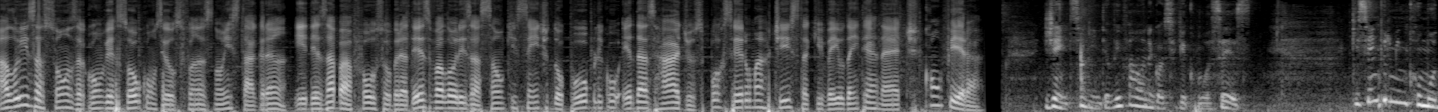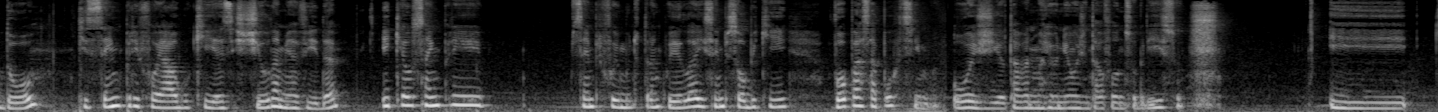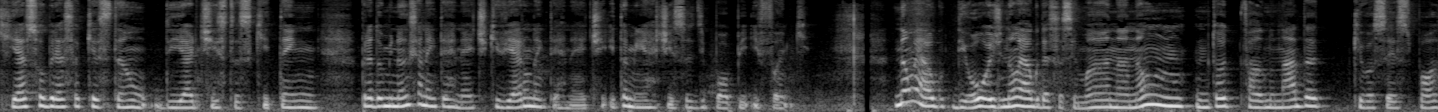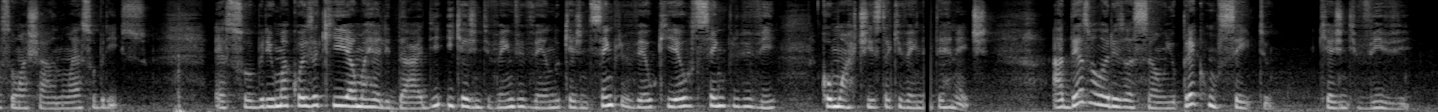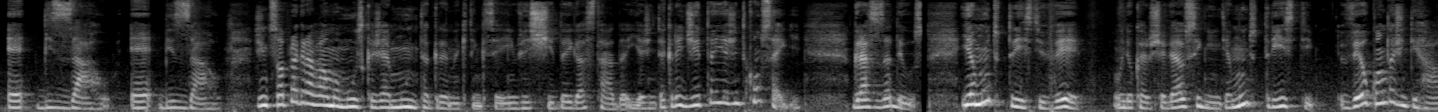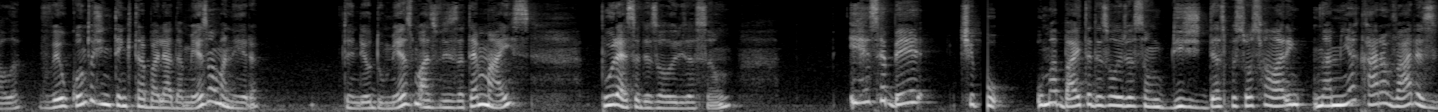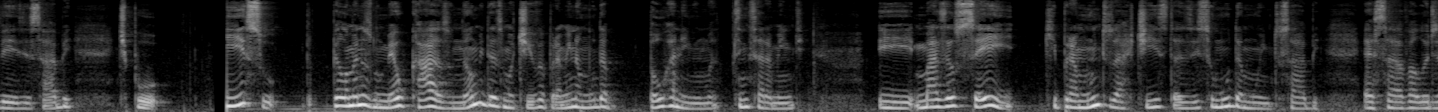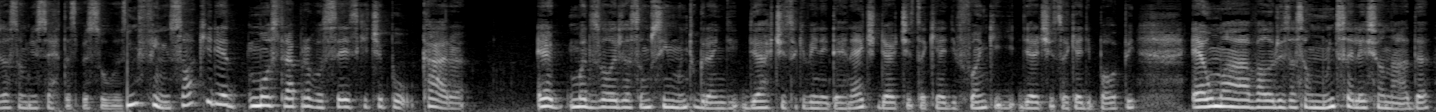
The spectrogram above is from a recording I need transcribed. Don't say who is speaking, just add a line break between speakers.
A Luísa Sonza conversou com seus fãs no Instagram e desabafou sobre a desvalorização que sente do público e das rádios por ser uma artista que veio da internet. Confira.
Gente, seguinte, eu vim falar um negócio aqui com vocês que sempre me incomodou, que sempre foi algo que existiu na minha vida e que eu sempre sempre fui muito tranquila e sempre soube que vou passar por cima. Hoje eu tava numa reunião, a gente tava falando sobre isso e que é sobre essa questão de artistas que têm predominância na internet, que vieram da internet e também artistas de pop e funk. Não é algo de hoje, não é algo dessa semana, não, não tô falando nada que vocês possam achar, não é sobre isso. É sobre uma coisa que é uma realidade e que a gente vem vivendo, que a gente sempre viveu, que eu sempre vivi como artista que vem da internet. A desvalorização e o preconceito que a gente vive é bizarro, é bizarro. Gente, só para gravar uma música já é muita grana que tem que ser investida e gastada. E a gente acredita e a gente consegue. Graças a Deus. E é muito triste ver, onde eu quero chegar é o seguinte, é muito triste ver o quanto a gente rala, ver o quanto a gente tem que trabalhar da mesma maneira, entendeu? Do mesmo, às vezes até mais, por essa desvalorização. E receber, tipo, uma baita desvalorização de, das pessoas falarem na minha cara várias vezes, sabe? Tipo, isso, pelo menos no meu caso, não me desmotiva, para mim não muda porra nenhuma, sinceramente. E, mas eu sei que para muitos artistas isso muda muito, sabe? Essa valorização de certas pessoas. Enfim, só queria mostrar para vocês que tipo, cara, é uma desvalorização sim muito grande de artista que vem da internet, de artista que é de funk, de artista que é de pop. É uma valorização muito selecionada.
